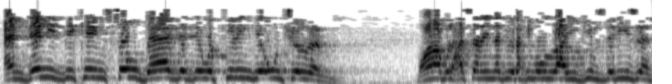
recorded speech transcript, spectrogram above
And then it became so bad that they were killing their own children. Maulana Abul Hasan al-Nadwi rahimahullah, he gives the reason.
